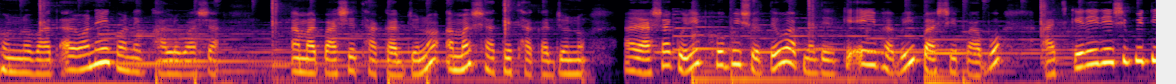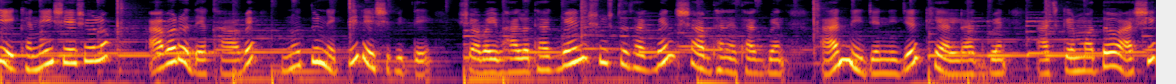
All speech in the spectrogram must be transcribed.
ধন্যবাদ আর অনেক অনেক ভালোবাসা আমার পাশে থাকার জন্য, আমার সাথে থাকার জন্য। আর আশা করি ভবিষ্যতেও আপনাদেরকে এইভাবেই পাশে পাবো। আজকের এই রেসিপিটি এখানেই শেষ হলো। আবারও দেখা হবে নতুন একটি রেসিপিতে। সবাই ভালো থাকবেন, সুস্থ থাকবেন, সাবধানে থাকবেন আর নিজের নিজের খেয়াল রাখবেন। আজকের মতো আসি।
